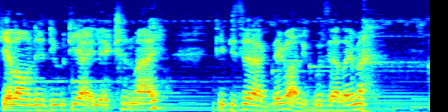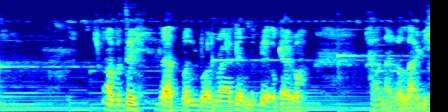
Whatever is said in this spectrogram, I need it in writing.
केलाउने ड्युटी अहिले एकछिनमा है। टिभी चाहिँ राखिदिएको अलिक उज्यालैमा अब चाहिँ रात पनि पर्नु आँट्यो अन्त बेलुकाको खानाको लागि।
